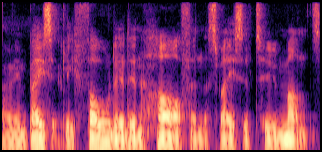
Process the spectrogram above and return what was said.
I mean, basically folded in half in the space of two months.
